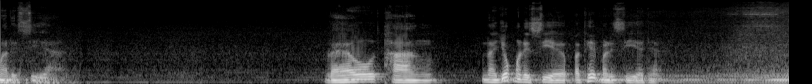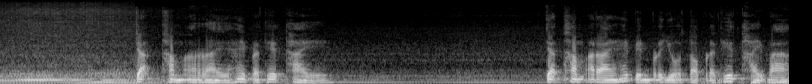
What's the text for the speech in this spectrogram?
มาเลเซีย แล้วทางนายกมาเลเซียประเทศมาเลเซียเนี่ยจะทำอะไรให้ประเทศไทย จะทำอะไรให้เป็นประโยชน์ต่อประเทศไทยบ้าง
